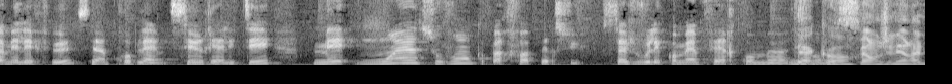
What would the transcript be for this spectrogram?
jamais les feux, c'est un problème, c'est une réalité, mais moins souvent que parfois perçu. Ça je voulais quand même faire comme euh. D'accord. Mais en général,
